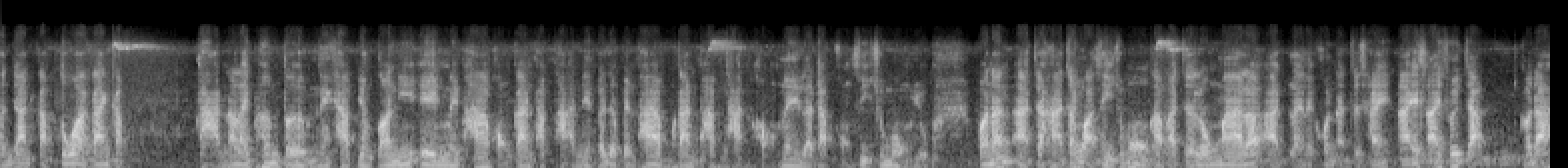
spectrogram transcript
สัญญาณกลับตัวการกลับ ฐานอะไรเพิ่มเติมนะครับ อย่างตอนนี้เองในภาพของการพักฐานเนี่ยก็จะเป็นภาพการพักฐานของในระดับของ 4 ชั่วโมงอยู่ เพราะนั้นอาจจะหาจังหวะ 4 ชั่วโมงครับ อาจจะลงมาแล้วอาจหลาย ๆ คนอาจจะใช้ RSI ช่วยจับก็ได้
